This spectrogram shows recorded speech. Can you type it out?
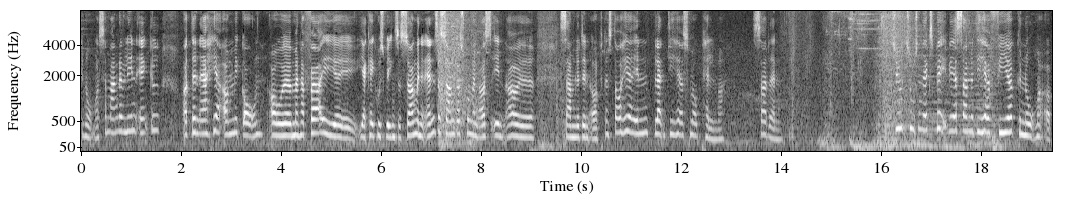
gnomer. Så mangler vi lige en enkelt, og den er her om i gården. Og øh, man har før i, øh, jeg kan ikke huske hvilken sæson, men en anden sæson, der skulle man også ind og øh, samle den op. Den står herinde blandt de her små palmer. Sådan. 20.000 XP ved at samle de her fire gnomer op.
